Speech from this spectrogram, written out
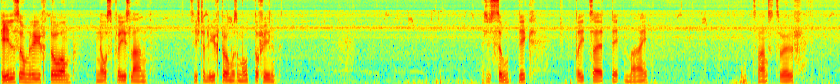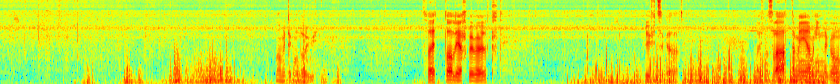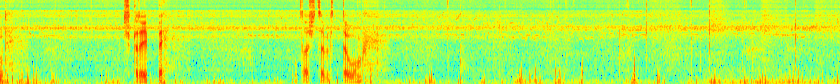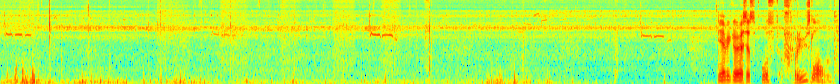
Pilsum-Leuchtturm in Ostfriesland. Das ist der Leuchtturm aus dem Mottofilm. Es ist Sonntag, der 13. Mai 2012. Nachmittag um 3. Das Wetter leicht bewölkt. 15 Grad. Da ist noch das Wartenmeer im Hintergrund. Das ist Greppe. Und da ist jetzt eben der Dom. Liebe Grüße aus Ostfriesland.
